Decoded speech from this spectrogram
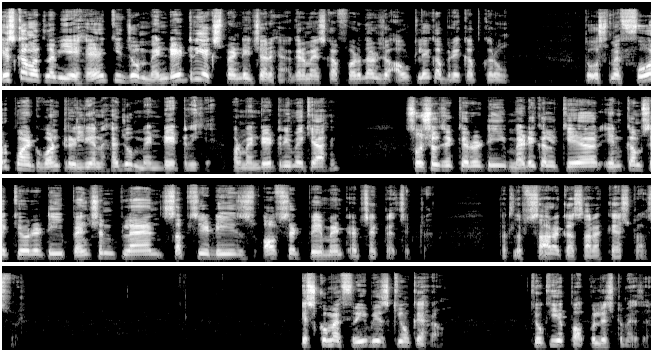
इसका मतलब ये है कि जो मैंडेटरी एक्सपेंडिचर है, अगर मैं इसका फर्दर जो आउटले का ब्रेकअप करूँ तो उसमें 4.1 ट्रिलियन है जो मैंडेटरी है। और मैंडेटरी में क्या है? Social security medical care income security pension plan subsidies offset payment etcetera etcetera मतलब सारा का सारा कैश ट्रांसफ़र इसको मैं फ्री बीज क्यों कह रहा हूँ? क्योंकि ये पॉपुलिस्ट मेजर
